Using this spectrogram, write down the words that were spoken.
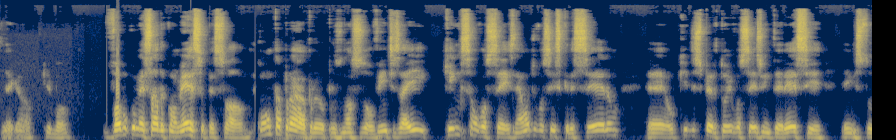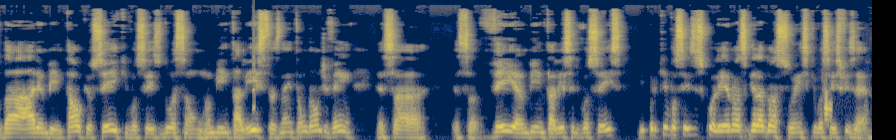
Legal, que bom. Vamos começar do começo, pessoal. Conta para os nossos ouvintes aí quem são vocês, né? Onde vocês cresceram, é, o que despertou em vocês o interesse em estudar a área ambiental, que eu sei que vocês duas são ambientalistas, né? Então, de onde vem essa, essa veia ambientalista de vocês e por que vocês escolheram as graduações que vocês fizeram?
